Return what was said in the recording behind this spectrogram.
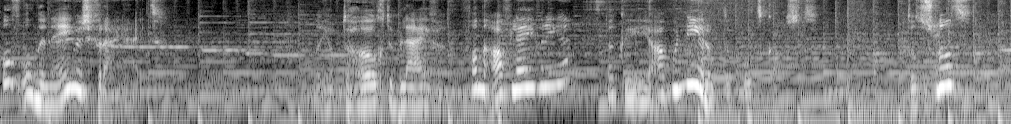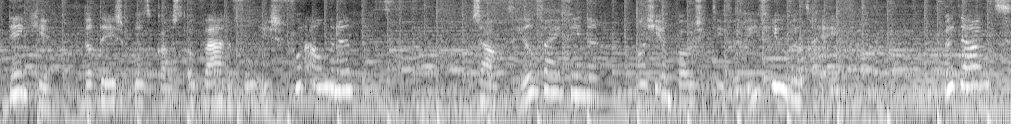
of ondernemersvrijheid. Wil je op de hoogte blijven van de afleveringen? dan kun je je abonneren op de podcast. Tot slot, denk je dat deze podcast ook waardevol is voor anderen? Dan zou ik het heel fijn vinden als je een positieve review wilt geven. Bedankt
